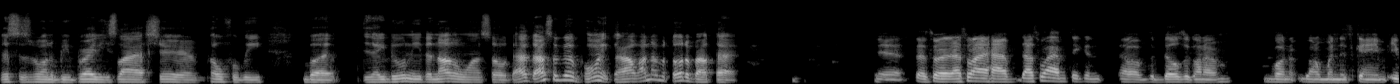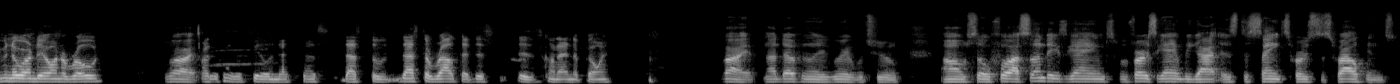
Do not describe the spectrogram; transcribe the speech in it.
this is going to be Brady's last year, hopefully, but they do need another one. So that that's a good point, Kyle. I never thought about that. Yeah, that's why that's why I have that's why I'm thinking uh, the Bills are gonna going to win this game, even though they're on the road. Right. I just have a feeling that that's that's the that's the route that this is going to end up going. Right. I definitely agree with you. Um, so for our Sundays games, the first game we got is the Saints versus Falcons.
